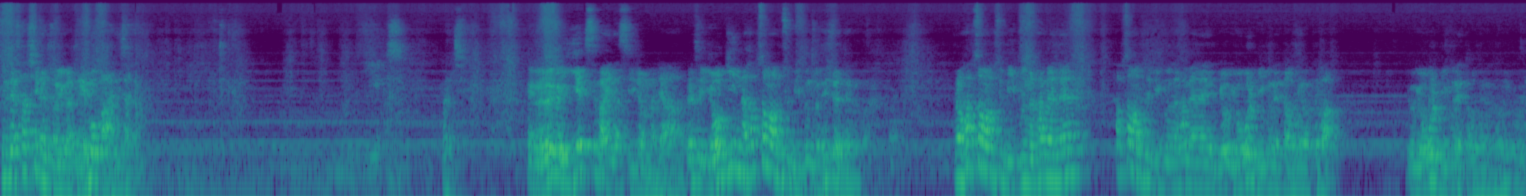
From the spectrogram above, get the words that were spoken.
근데 사실은 저희가 네모가 아니잖아. EX. 맞지? 그러니까 여기가 2x-1이란 말이야. 그래서 여기 있는 합성함수 미분도 해줘야 되는 거야. 그럼 합성함수 미분을 하면은 합성함수 미분을 하면은 요 요걸 미분했다고 생각해봐. 요 요걸 미분했다고 생각해봐 이걸.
